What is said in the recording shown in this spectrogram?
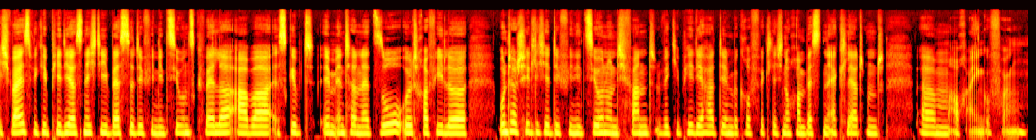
Ich weiß, Wikipedia ist nicht die beste Definitionsquelle, aber es gibt im Internet so ultra viele unterschiedliche Definitionen und ich fand, Wikipedia hat den Begriff wirklich noch am besten erklärt und ähm, auch eingefangen.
